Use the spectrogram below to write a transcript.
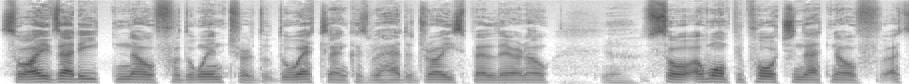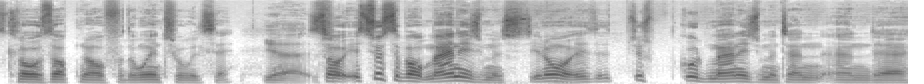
So I've that eaten now for the winter, the, the wetland, because we had a dry spell there now. Yeah. So I won't be poaching that now. It's closed up now for the winter, we'll say. Yeah. So it's just about management, you know, it's just good management and and uh,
